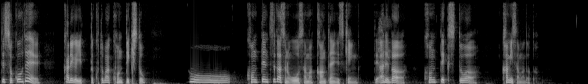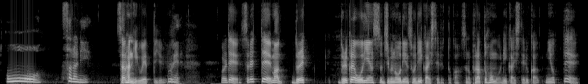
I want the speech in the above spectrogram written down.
で、そこで彼が言った言葉はコンテキスト。コンテンツがその王様、content is king であれば、コンテキストは神様だと。おー。さらにさらに上っていう。上。これで、それって、まあ、どれ、どれくらいオーディエンス、自分のオーディエンスを理解してるとか、そのプラットフォームを理解してるかによって、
